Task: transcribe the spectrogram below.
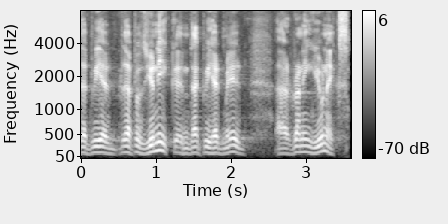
that we had that was unique and that we had made uh, running Unix.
